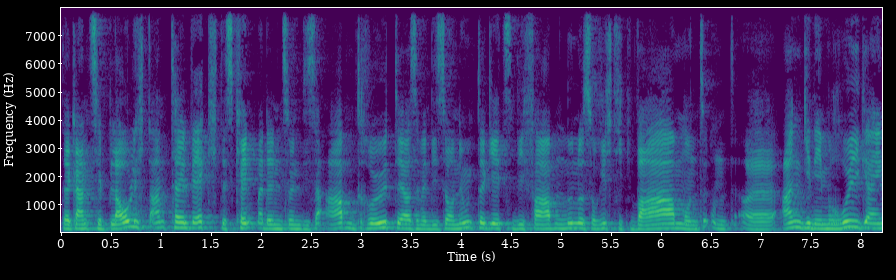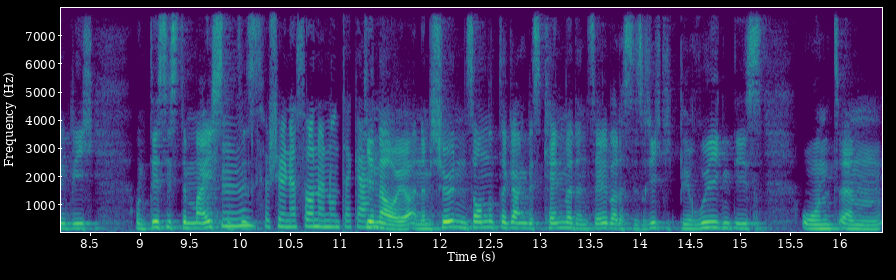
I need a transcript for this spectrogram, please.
der ganze Blaulichtanteil weg. Das kennt man dann so in dieser Abendröte. Also wenn die Sonne untergeht, sind die Farben nur noch so richtig warm und, und äh, angenehm ruhig eigentlich. Und das ist der meisten. Mm, das ist ein schöner Sonnenuntergang. Genau, ja. An einem schönen Sonnenuntergang, das kennen wir dann selber, dass das richtig beruhigend ist. Und ähm,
